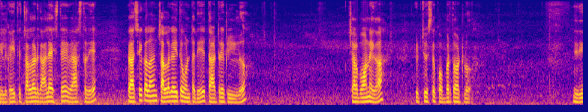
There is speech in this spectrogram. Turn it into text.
వీళ్ళకైతే చల్లటి గాలి వేస్తే వేస్తుంది. వేసవికాలం చల్లగా అయితే ఉంటుంది తాటిరేకుల చాలా బాగున్నాయిగా. ఇటు చూస్తే కొబ్బరి తోటలు. ఇది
